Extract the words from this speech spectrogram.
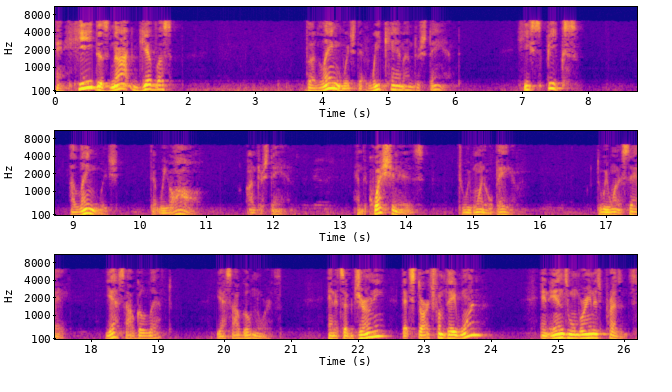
And He does not give us the language that we can't understand. He speaks a language that we all understand. And the question is, do we want to obey Him? Do we want to say, yes, I'll go left. Yes, I'll go north. And it's a journey that starts from day one and ends when we're in His presence.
